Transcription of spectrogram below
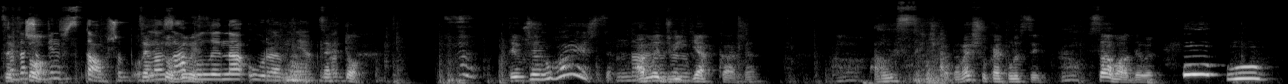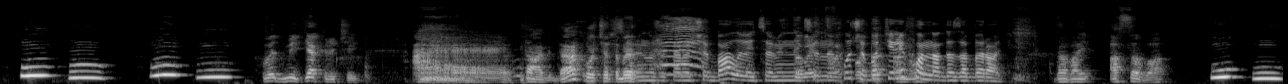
Це Треба, хто? щоб він встав, щоб Це хто? глаза Дивись. були на уровні. Це хто? Ти вже ругаєшся? Да, а вже. медвідь як каже? А лисичка, давай шукати лисиць. Сова диви. Ведмідь як кричить. «Ай!» Так, да? Хоче тебе. Він уже, короче, балується, він Давай, нічого не давай, хоче, бо отак, телефон треба забирати. Давай, а сова? У-у.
